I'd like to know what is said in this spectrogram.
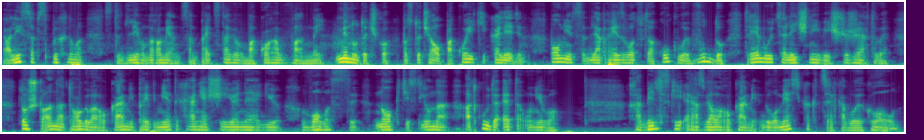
Алиса вспыхнула стыдливым румянцем, представив Бакора в ванной. «Минуточку!» – постучал по койке Каледин. «Помнится, для производства куклы Вудду требуются личные вещи жертвы. То, что она трогала руками предметы, хранящие ее энергию, волосы, ногти, слюна, откуда это у него?» Хабельский развел руками, глумясь, как цирковой клоун.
